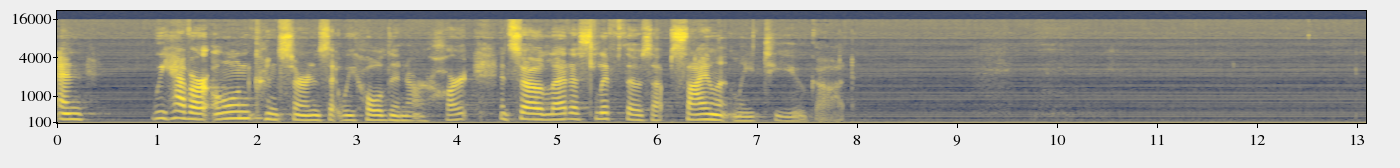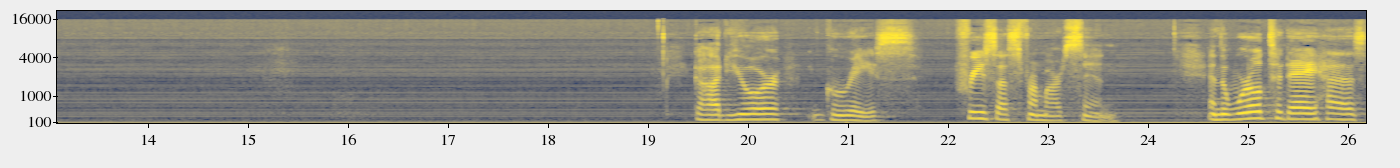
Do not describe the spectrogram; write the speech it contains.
And we have our own concerns that we hold in our heart. And so let us lift those up silently to you, God. God, your grace frees us from our sin. And the world today has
